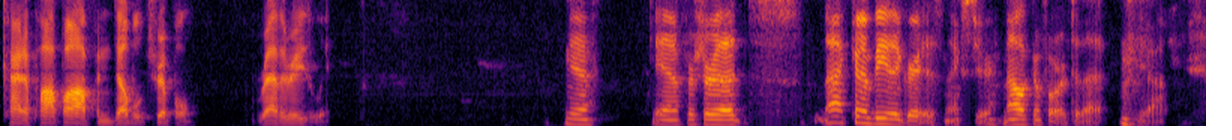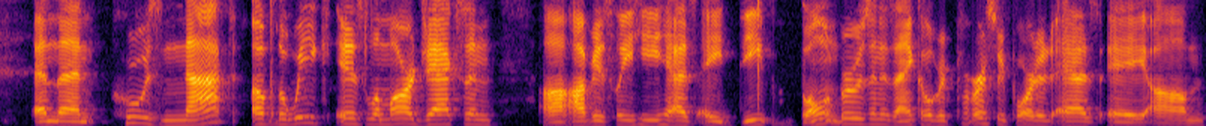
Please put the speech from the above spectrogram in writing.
kind of pop off and double triple rather easily. Yeah, yeah, for sure. That's not going to be the greatest next year. Not looking forward to that. yeah, and then who's not of the week is Lamar Jackson. Uh, obviously, he has a deep bone bruise in his ankle, first reported as a um,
